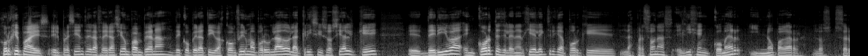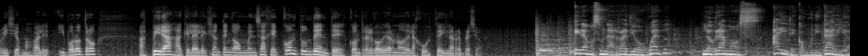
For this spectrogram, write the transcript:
Jorge Páez, el presidente de la Federación Pampeana de Cooperativas, confirma por un lado la crisis social que eh, deriva en cortes de la energía eléctrica porque las personas eligen comer y no pagar los servicios más vale. Y por otro, aspira a que la elección tenga un mensaje contundente contra el gobierno del ajuste y la represión. Éramos una radio web Logramos aire comunitario.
